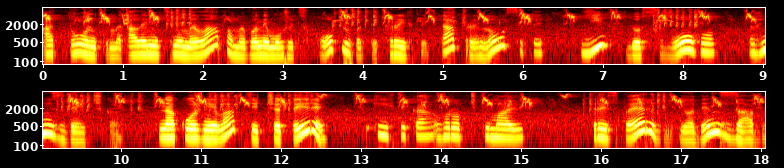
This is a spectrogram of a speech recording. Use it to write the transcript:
А тонкими, але міцними лапами вони можуть схоплювати крихти та приносити їх до свого гніздечка. На кожній лапці чотири кіхтика горобчики мають, три спереду і один ззаду.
